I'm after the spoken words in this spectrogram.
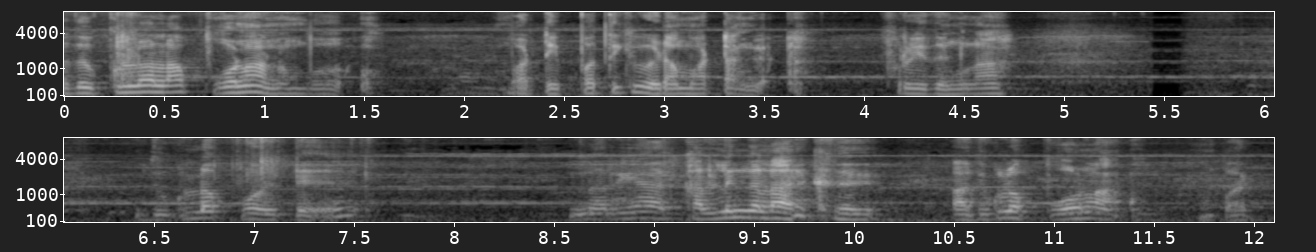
அதுக்குள்ளெல்லாம் போகலாம் நம்ம. பட் இப்போதைக்கு விட மாட்டாங்க. புரியுதுங்களா? இதுக்குள்ளே போயிட்டு நிறையா கல்லுங்கள்லாம் இருக்குது. அதுக்குள்ளே போகலாம் பட்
